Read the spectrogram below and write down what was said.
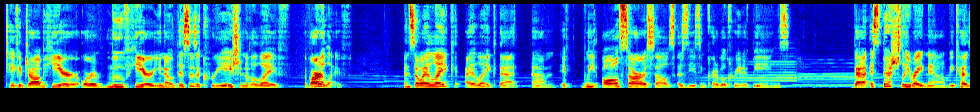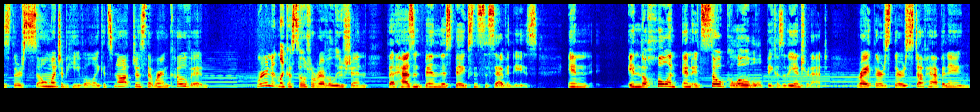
take a job here or move here, you know, this is a creation of a life of our life. And so I like I like that um, if we all saw ourselves as these incredible creative beings, that especially right now because there's so much upheaval. Like it's not just that we're in COVID, we're in like a social revolution that hasn't been this big since the 70s. In in the whole and, it's so global because of the internet, right? There's there's stuff happening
